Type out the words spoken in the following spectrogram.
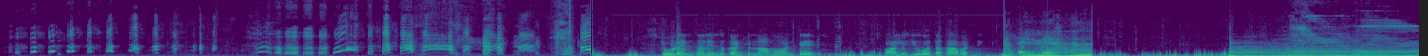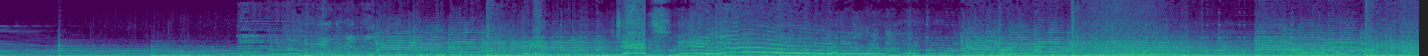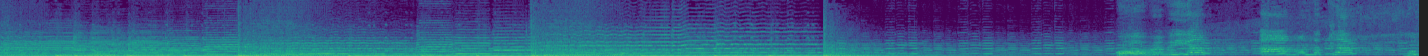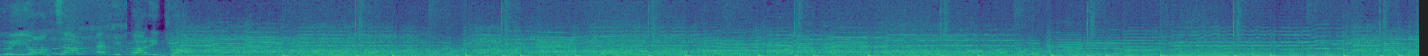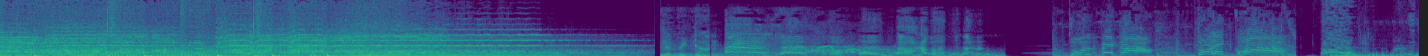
స్టూడెంట్స్ అని ఎందుకు అంటున్నాము అంటే వాళ్ళు యువత కాబట్టి. అవునా? On the clock. Put me on top, everybody drop.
